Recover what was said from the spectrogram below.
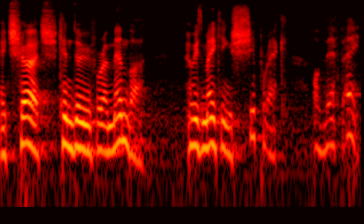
a church can do for a member who is making shipwreck of their faith?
